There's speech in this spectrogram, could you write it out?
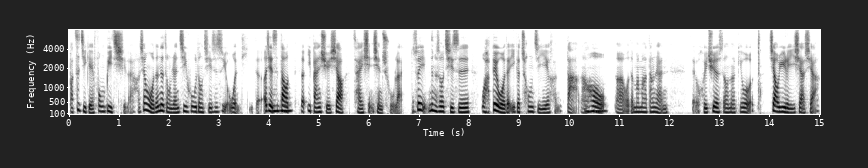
把自己给封闭起来，好像我的那种人际互动其实是有问题的，而且是到了一般学校才显现出来。所以那个时候其实哇，对我的一个冲击也很大，然后。啊、呃，我的妈妈当然在回去的时候呢，给我教育了一下下，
